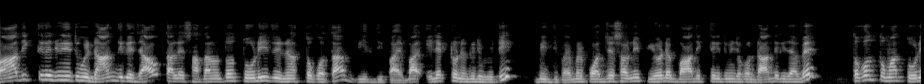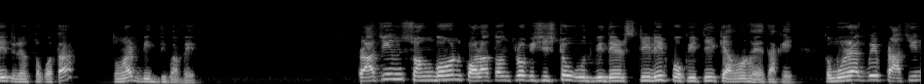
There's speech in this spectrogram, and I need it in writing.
বাঁ দিক থেকে যদি তুমি ডান দিকে যাও, তাহলে সাধারণত তড়িৎ ঋণাত্মকতা বৃদ্ধি পায় বা ইলেকট্রোনেগেটিভিটি বৃদ্ধি পায়। মানে পর্যায় সারণী পিরিয়ডের বাঁ দিক থেকে তুমি যখন ডান দিকে যাবে, তখন তোমার তড়িৎ ঋণাত্মকতা তোমার বৃদ্ধি পাবে। প্রাচীন সংবহন কলাতন্ত্র বিশিষ্ট উদ্ভিদের স্টিলির প্রকৃতি কেমন হয়ে থাকে? তো মনে রাখবে প্রাচীন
